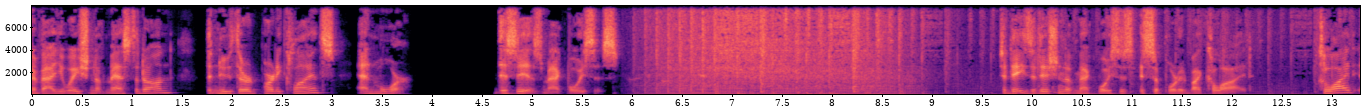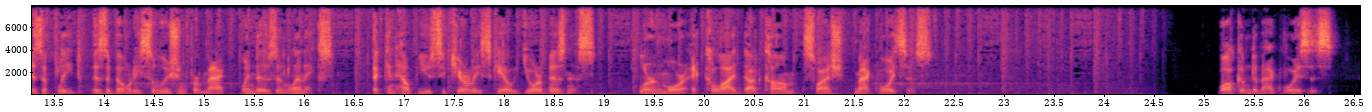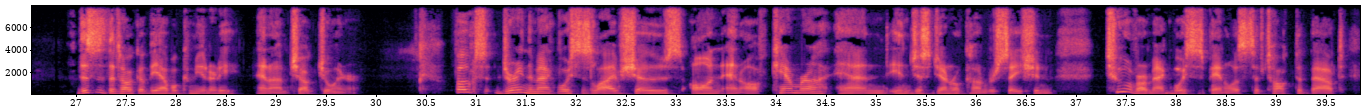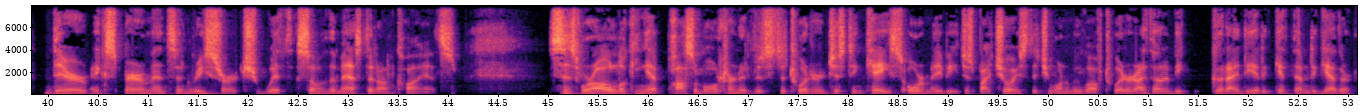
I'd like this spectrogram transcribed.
an evaluation of Mastodon, the new third party clients, and more. This is Mac Voices. Today's edition of Mac Voices is supported by Kolide. Kolide is a fleet visibility solution for Mac, Windows, and Linux that can help you securely scale your business. Learn more at kolide.com slash macvoices. Welcome to Mac Voices. This is the talk of the Apple community, and I'm Chuck Joiner. Folks, during the Mac Voices live shows on and off camera and in just general conversation, two of our Mac Voices panelists have talked about their experiments and research with some of the Mastodon clients. Since we're all looking at possible alternatives to Twitter, just in case, or maybe just by choice that you want to move off Twitter, I thought it'd be a good idea to get them together,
